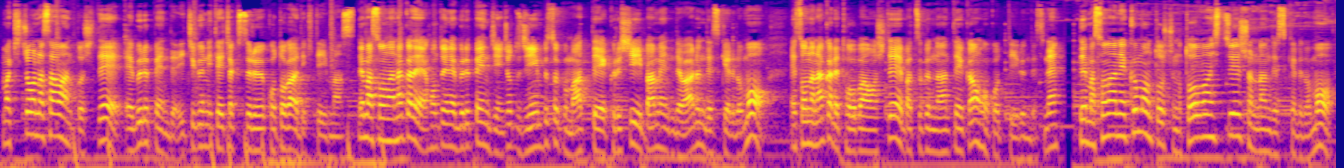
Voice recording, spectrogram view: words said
まあ、貴重な左腕として、え、ブルペンで1軍に定着することができています。で、まあ、そんな中で、本当にね、ブルペン陣、ちょっと人員不足もあって苦しい場面ではあるんですけれども、もそんな中で登板をして抜群の安定感を誇っているんですね。で、まあそんなね、クモン投手の登板シチュエーションなんですけれども、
